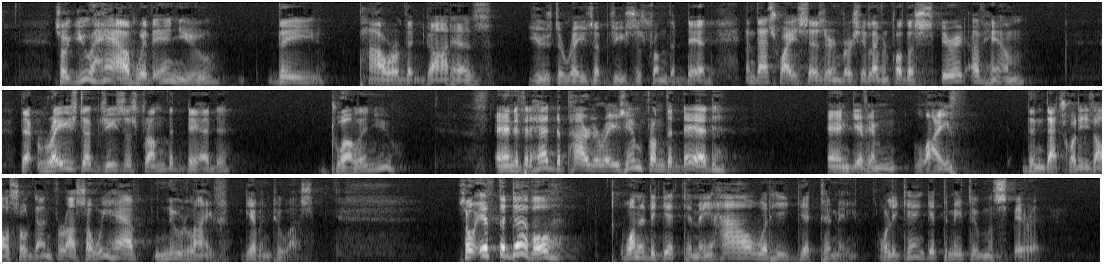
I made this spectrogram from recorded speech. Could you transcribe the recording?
So you have within you the power that God has used to raise up Jesus from the dead. And that's why he says there in verse 11 For the Spirit of Him that raised up Jesus from the dead dwell in you. And if it had the power to raise him from the dead and give him life, then that's what he's also done for us. So we have new life given to us. So if the devil wanted to get to me, how would he get to me? Well, he can't get to me through my spirit.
